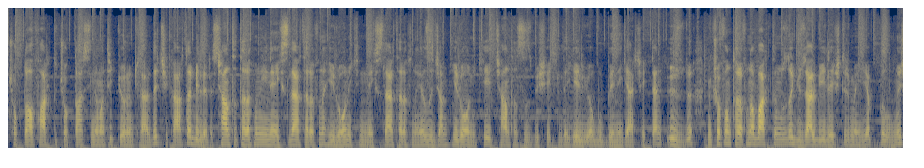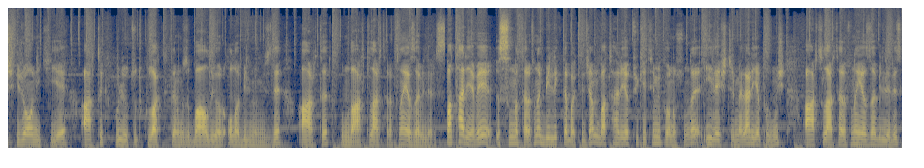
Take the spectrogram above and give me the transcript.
çok daha farklı, çok daha sinematik görüntüler de çıkartabiliriz. Çanta tarafını yine eksiler tarafına, Hero 12'nin eksiler tarafına yazacağım. Hero 12 çantasız bir şekilde geliyor. Bu beni gerçekten üzdü. Mikrofon tarafına baktığımızda güzel bir iyileştirme yapılmış. Hero 12'ye artık Bluetooth kulaklıklarımızı bağlıyor olabilmemizde artı. Bunu da artılar tarafına yazabiliriz. Batarya ve ısınma tarafına birlikte bakacağım. Batarya tüketimi konusunda iyileştirmeler yapılmış. Artılar tarafına yazabiliriz.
